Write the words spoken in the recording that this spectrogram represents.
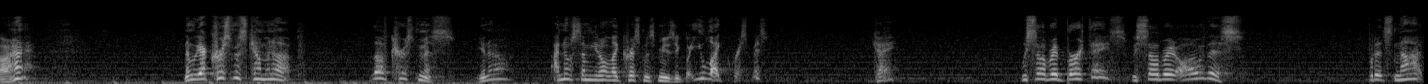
All right. Then we got Christmas coming up. Love Christmas. You know, I know some of you don't like Christmas music, but you like Christmas. Okay. We celebrate birthdays. We celebrate all of this. But it's not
